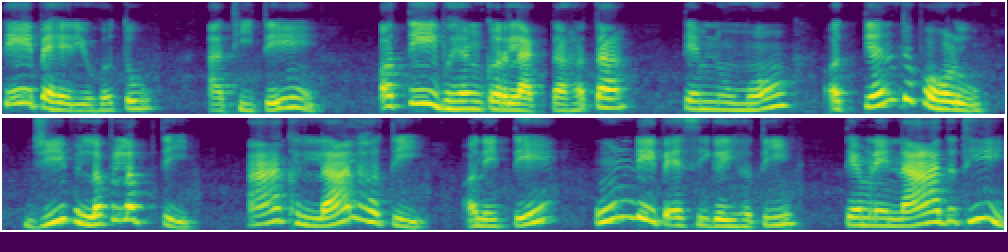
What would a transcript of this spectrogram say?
તે પહેર્યું હતું. આથી તે અતિ ભયંકર લાગતા હતા. તેમનું મોં અત્યંત પહોળું, જીભ લપલપતી, આંખ લાલ હતી અને તે ઊંડી પેસી ગઈ હતી. તેમણે નાદથી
